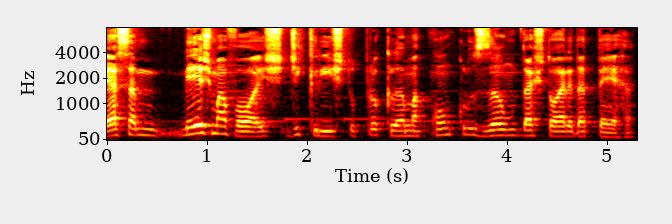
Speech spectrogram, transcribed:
Essa mesma voz de Cristo proclama a conclusão da história da terra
